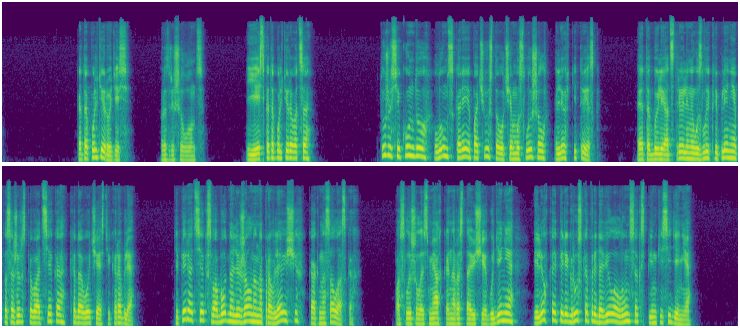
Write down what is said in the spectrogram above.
«Катапультируйтесь», – разрешил Лунц. «Есть катапультироваться?» В ту же секунду Лун скорее почувствовал, чем услышал легкий треск. Это были отстреляны узлы крепления пассажирского отсека к ходовой части корабля. Теперь отсек свободно лежал на направляющих, как на салазках. Послышалось мягкое нарастающее гудение, и легкая перегрузка придавила Лунса к спинке сиденья.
